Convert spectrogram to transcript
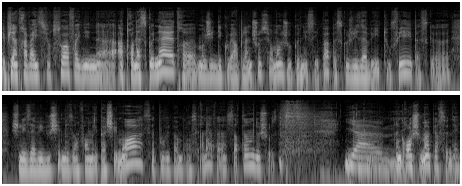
et puis un travail sur soi, enfin, apprendre à se connaître. Moi, j'ai découvert plein de choses sur moi que je ne connaissais pas parce que je les avais étouffées, parce que je les avais vues chez mes enfants, mais pas chez moi. Ça pouvait pas me concerné, enfin, un certain nombre de choses. Il y a euh, un grand chemin personnel.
